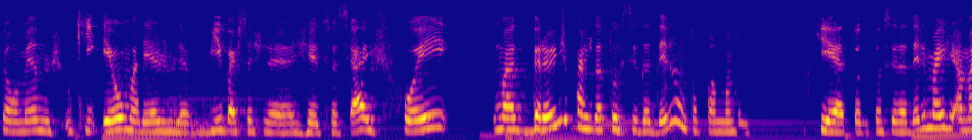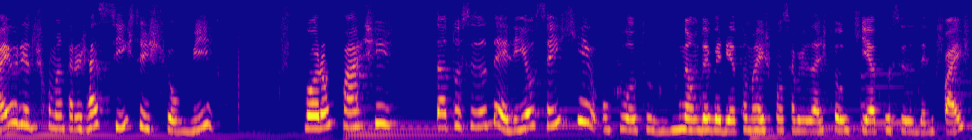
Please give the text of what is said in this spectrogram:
pelo menos o que eu, Maria Júlia, vi bastante nas redes sociais foi uma grande parte da torcida dele, não tô falando que é toda a torcida dele, mas a maioria dos comentários racistas que eu vi foram parte da torcida dele. E eu sei que o piloto não deveria tomar responsabilidade pelo que a torcida dele faz,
